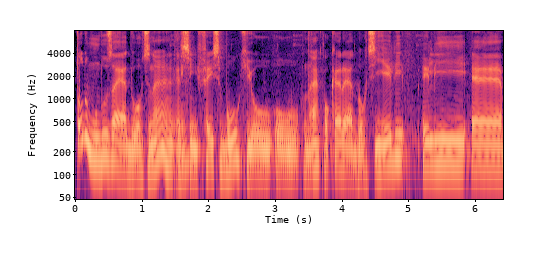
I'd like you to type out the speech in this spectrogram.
todo mundo usa AdWords, né? Assim, Facebook ou, ou, né, qualquer AdWords. E ele, ele, é,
